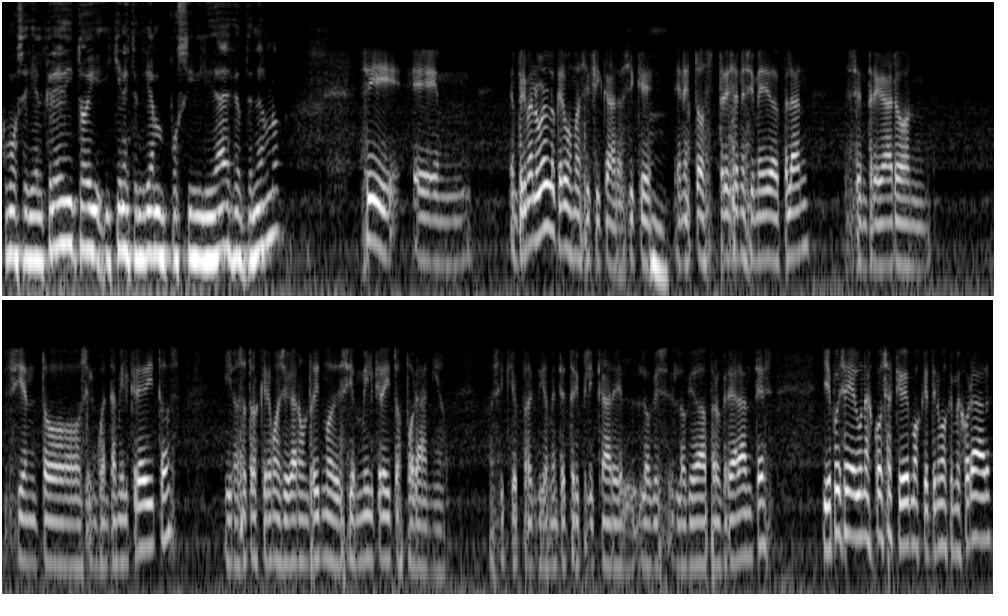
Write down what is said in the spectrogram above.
cómo sería el crédito y, quiénes tendrían posibilidades de obtenerlo? Sí, em, en primer lugar lo queremos masificar, así que mm. en estos tres años y medio de plan se entregaron 150.000 créditos y nosotros queremos llegar a un ritmo de 100.000 créditos por año. Así que prácticamente triplicar lo, que, lo que va a procrear antes. Y después hay algunas cosas que vemos que tenemos que mejorar.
